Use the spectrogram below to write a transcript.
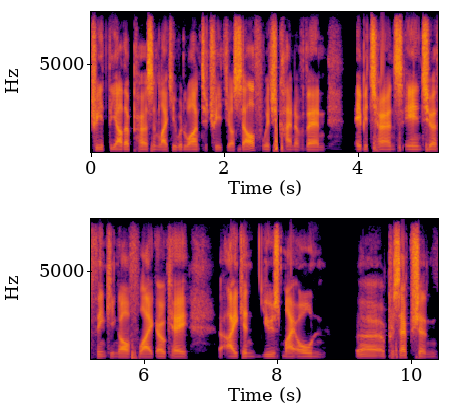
treat the other person like you would want to treat yourself, which kind of then maybe turns into a thinking of like okay, I can use my own uh, perception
